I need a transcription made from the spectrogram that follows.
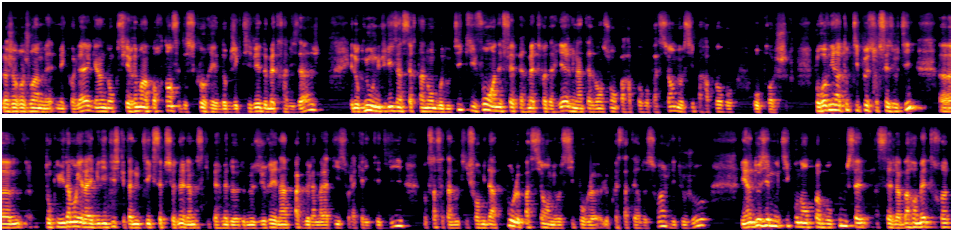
là, je rejoins mes, collègues. Hein, donc, ce qui est vraiment important, c'est de scorer, d'objectiver, de mettre un visage. Et donc, nous, on utilise un certain nombre d'outils qui vont en effet permettre derrière une intervention par rapport aux patients, mais aussi par rapport aux, proches. Pour revenir un tout petit peu sur ces outils, euh, donc évidemment, il y a la Abilidis qui est un outil exceptionnel, hein, ce qui permet de, de mesurer l'impact de la maladie sur la qualité de vie. Donc ça, c'est un outil formidable pour le patient mais aussi pour le, prestataire de soins, je dis toujours. Et un deuxième outil qu'on emploie beaucoup, c'est le baromètre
